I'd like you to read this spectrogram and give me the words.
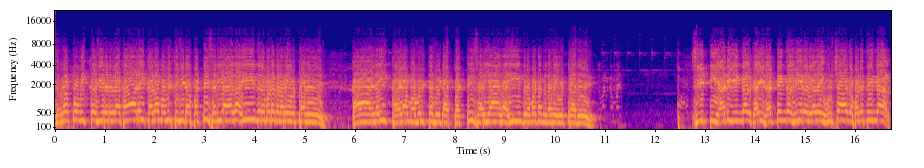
சிறப்பு மிக்க வீரர்களா. காலை களம் அவிழ்த்து விடப்பட்டு சரியாக ஐந்து நிமிடங்கள் நிறைவுற்றது. காலை களம் அவிழ்த்து விடப்பட்டு சரியாக ஐந்து நிமிடங்கள் நிறைவுற்றது. சீட்டி அடியுங்கள் கை தட்டுங்கள் வீரர்களை உற்சாகப்படுத்துங்கள்.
